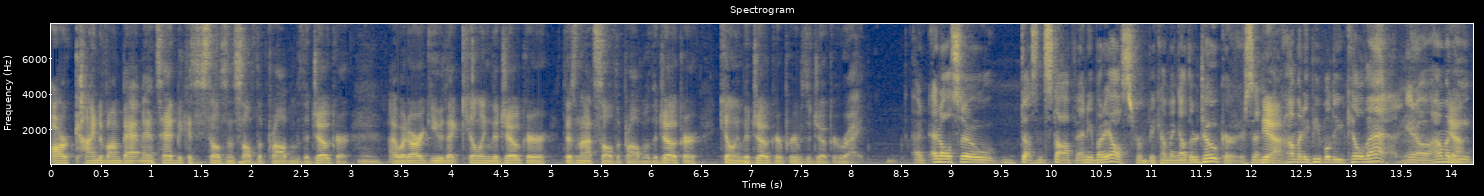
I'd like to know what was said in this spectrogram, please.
are kind of on Batman's head because he still doesn't solve the problem of the Joker. Mm. I would argue that killing the Joker does not solve the problem of the Joker. Killing the Joker proves the Joker right. and, and also doesn't stop anybody else from becoming other jokers. And Yeah. how many people do you kill then? You know, how many Yeah.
